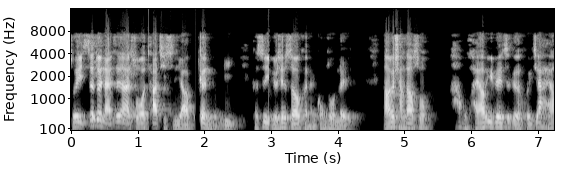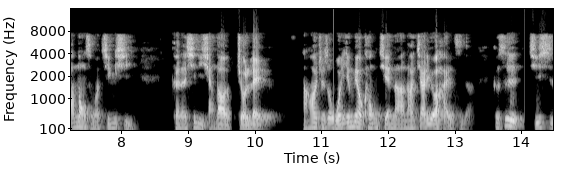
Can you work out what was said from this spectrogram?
所以这对男生来说，他其实要更努力。可是有些时候可能工作累了，然后又想到说啊，我还要预备这个，回家还要弄什么惊喜，可能心里想到就累了，然后就说我已经没有空间啊，然后家里有孩子啊。可是其实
